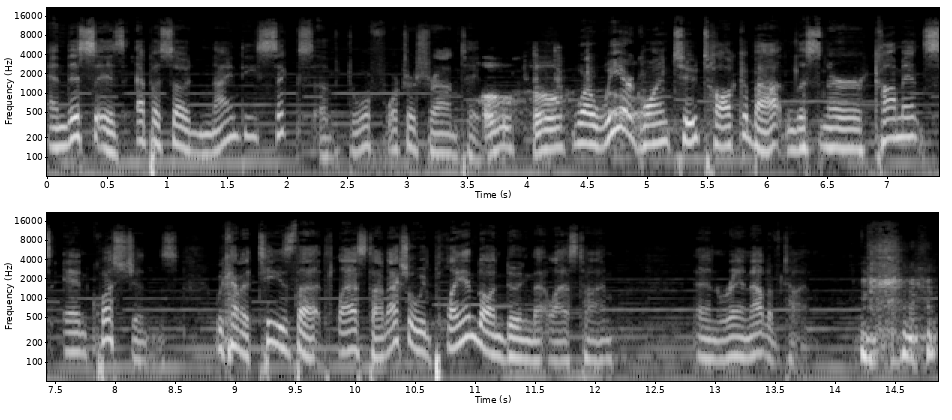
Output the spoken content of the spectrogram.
and this is episode 96 of Dwarf Fortress Roundtable, Oh, oh. where we are going to talk about listener comments and questions. We kind of teased that last time. Actually, we planned on doing that last time and ran out of time.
